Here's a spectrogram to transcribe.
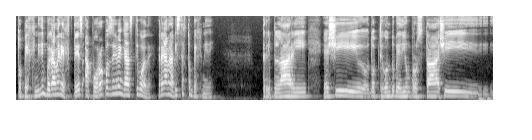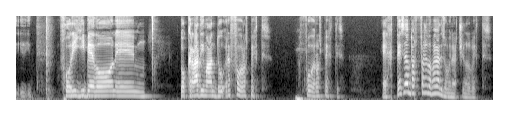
Το παιχνίδι που έκαμε εχθές, απορώ πως δεν είπε κανένας τίποτε. Ρε, έκαμε απίστευτο παιχνίδι. Τριπλάρι, έχει το οπτικό του πεδίου μπροστά, έχει θωρεί γήπεδο, ε, το κράτημα του. Ρε, φοβερός παίχτης. Φοβερός παίχτης. Εχθές ήταν το αρφά και το μέγα της ομονίας εκείνος ο παίχτης.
